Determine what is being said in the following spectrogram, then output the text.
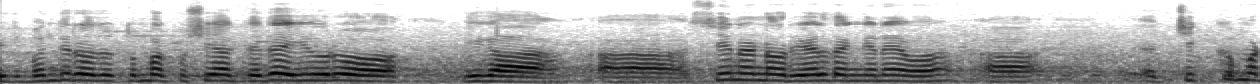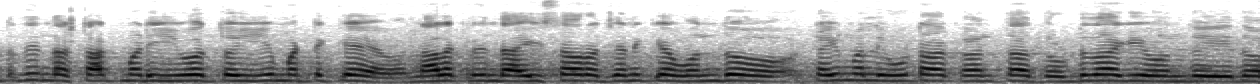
ಇದು ಬಂದಿರೋದು ತುಂಬ ಖುಷಿ ಆಗ್ತಿದೆ. ಇವರು ಈಗ ಸೀನಣ್ಣವ್ರು ಹೇಳ್ದಂಗೆ ಚಿಕ್ಕ ಮಟ್ಟದಿಂದ ಸ್ಟಾರ್ಟ್ ಮಾಡಿ ಇವತ್ತು ಈ ಮಟ್ಟಕ್ಕೆ ನಾಲ್ಕರಿಂದ ಐದು ಸಾವಿರ ಜನಕ್ಕೆ ಒಂದು ಟೈಮಲ್ಲಿ ಊಟ ಹಾಕೋಂಥ ದೊಡ್ಡದಾಗಿ ಒಂದು ಇದು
